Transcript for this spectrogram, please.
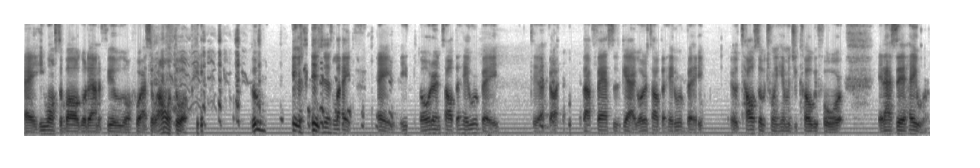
Hey, he wants the ball to go down the field. Going for. I said, Well, I want to throw a pick. He's just like, Hey, he go there and talk to Heyward Bey. Tell our fastest guy. Go to talk to Heyward Bey. It was toss up between him and Jacoby Ford. And I said, Heyward,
